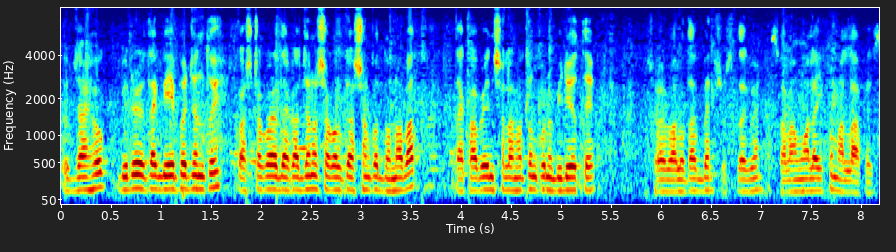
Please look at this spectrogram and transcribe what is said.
তো যাই হোক, ভিডিওটা থাকবে এই পর্যন্তই। কষ্ট করে দেখার জন্য সকলকে অসংখ্য ধন্যবাদ। দেখা হবে ইনশাল্লাহ নতুন কোনো ভিডিওতে। সবাই ভালো থাকবেন, সুস্থ থাকবেন। সালামু আলাইকুম, আল্লাহ হাফেজ।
